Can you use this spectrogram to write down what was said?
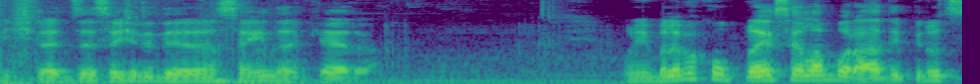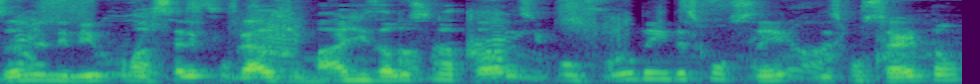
E tirar 16 de liderança ainda? Quero. Um emblema complexo e elaborado, hipnotizando o inimigo com uma série fugaz de imagens alucinatórias que confundem e desconcer- desconcertam,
